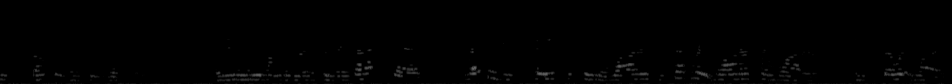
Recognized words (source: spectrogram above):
He spoke it into existence. And then we move on to verse 2. And God said, Let there be space between the waters to separate water from water. And so it was.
